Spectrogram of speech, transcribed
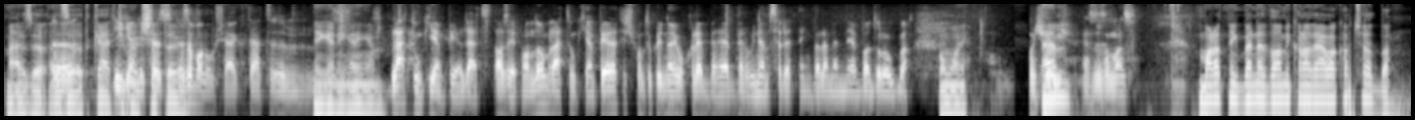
már zöld, zöld kártya. Igen, és ez, ez, a valóság. Tehát, igen, igen, igen. Láttunk ilyen példát, azért mondom, láttunk ilyen példát, és mondtuk, hogy na jó, akkor ebben, ebben úgy nem szeretnénk belemenni ebbe a dologba. Komoly. Úgyhogy nem. ez az az. Maradt még benned valami Kanadával kapcsolatban?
